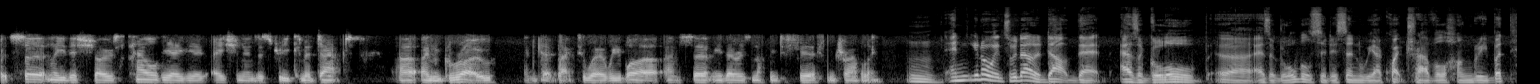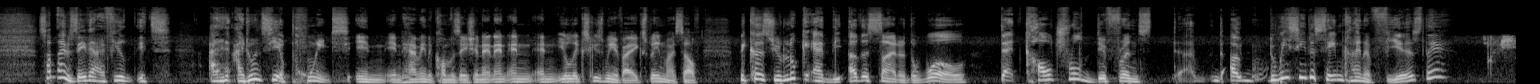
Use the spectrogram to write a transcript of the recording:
But certainly, this shows how the aviation industry can adapt uh, and grow and get back to where we were. And certainly, there is nothing to fear from travelling. Mm. And you know, it's without a doubt that as a globe, uh, as a global citizen, we are quite travel hungry. But sometimes, David, I feel it's. I, I don't see a point in, in having the conversation, and, and, and, and you'll excuse me if I explain myself, because you look at the other side of the world, that cultural difference. Uh, uh do we see the same kind of fears there?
